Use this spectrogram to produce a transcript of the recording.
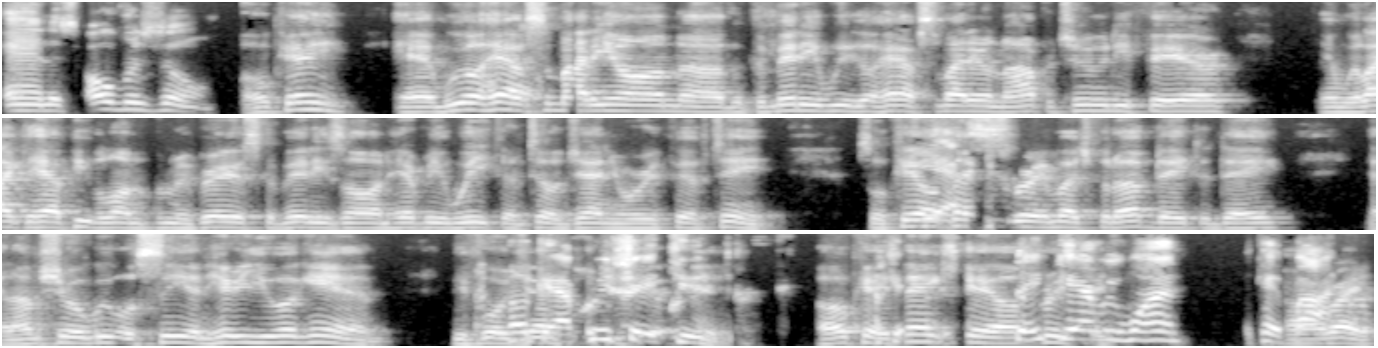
and it's over Zoom. Okay. And we'll have somebody on uh, the committee. We'll have somebody on the opportunity fair. And we like to have people on from the various committees on every week until January 15th. So, Kel, yes. thank you very much for the update today. And I'm sure we will see and hear you again before January. Okay, January I appreciate 15th. you. Okay, okay, thanks, Kel. Thank appreciate you, everyone. Okay, bye. All right.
